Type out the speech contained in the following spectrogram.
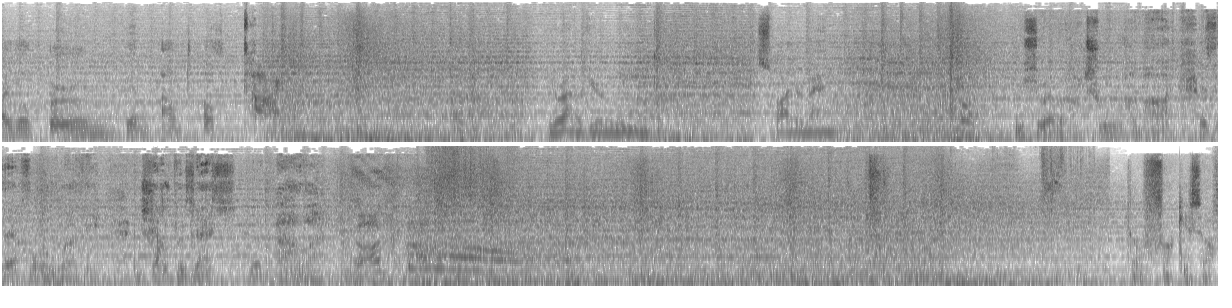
I will burn them out of time. You're out of your league, Spider-Man. Whosoever true of heart is therefore worthy and shall possess the power of Go fuck yourself.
